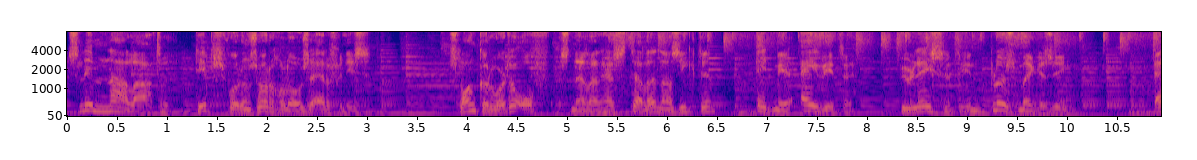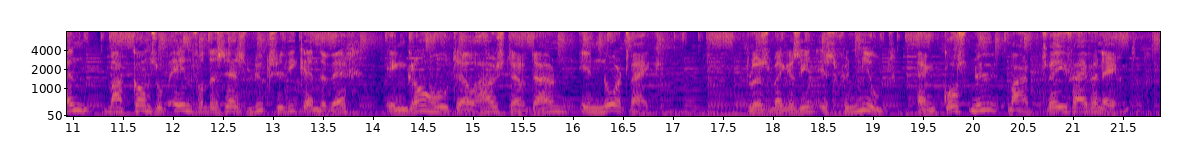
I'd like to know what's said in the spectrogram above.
Slim nalaten. Tips voor een zorgeloze erfenis. Slanker worden of sneller herstellen na ziekte? Eet meer eiwitten. U leest het in Plus Magazine. En maak kans op een van de zes luxe weekenden weg... in Grand Hotel Huis ter Duin in Noordwijk. Plus Magazine is vernieuwd en kost nu maar 2,95.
